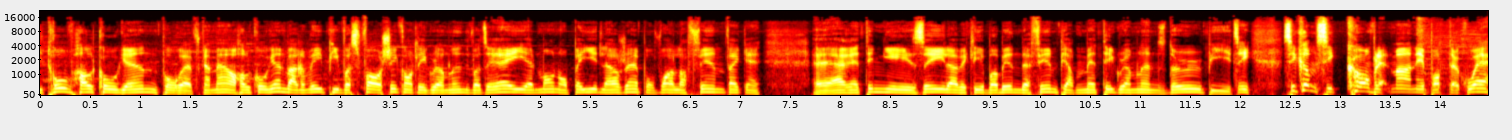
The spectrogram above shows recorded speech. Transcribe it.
il trouve Hulk Hogan pour euh, finalement Hulk Hogan va arriver, puis il va se fâcher contre les Gremlins, il va dire hey, le monde ont payé de l'argent pour voir leur film, fait que euh, arrêtez de niaiser là, avec les bobines de film, puis remettez Gremlins 2, puis c'est comme c'est complètement n'importe quoi.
